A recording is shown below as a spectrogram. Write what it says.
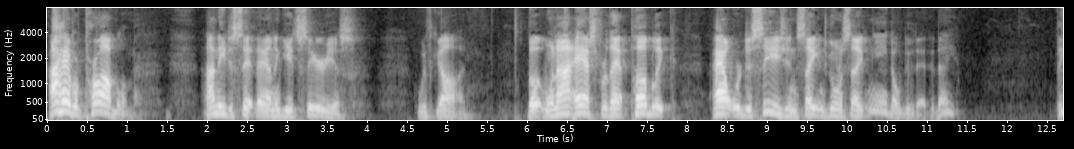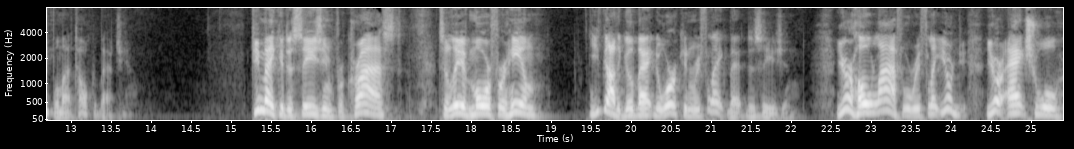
I have a problem. I need to sit down and get serious with God. But when I ask for that public outward decision, Satan's going to say, eh, don't do that today. People might talk about you. If you make a decision for Christ to live more for Him, you've got to go back to work and reflect that decision. Your whole life will reflect, your, your actual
